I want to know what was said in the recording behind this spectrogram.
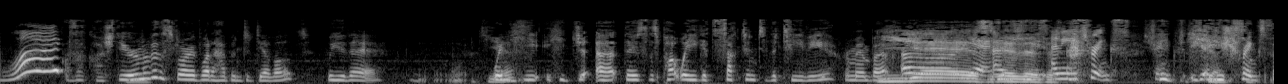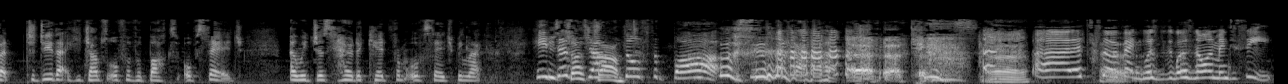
what? Oh my gosh, do you remember the story of what happened to Diavolt? Were you there? When he, he, uh, there's this part where he gets sucked into the TV, remember? Yes, yeah. yes, And yes, he- yes. And he shrinks. He, Shrinks. yeah, he shrinks, but to do that, he jumps off of a box off stage, and we just heard a kid from off stage being like, he, He just, just jumped, jumped." off the box. Uh, that's so bad. Was, was no one meant to see?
